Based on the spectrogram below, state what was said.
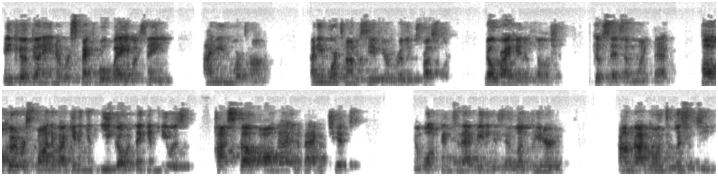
And he could have done it in a respectable way by saying, I need more time. I need more time to see if you're really trustworthy. No right hand of fellowship. He could have said something like that. Paul could have responded by getting an ego and thinking he was hot stuff, all that in a bag of chips and walked into that meeting and said, Look, Peter, I'm not going to listen to you.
